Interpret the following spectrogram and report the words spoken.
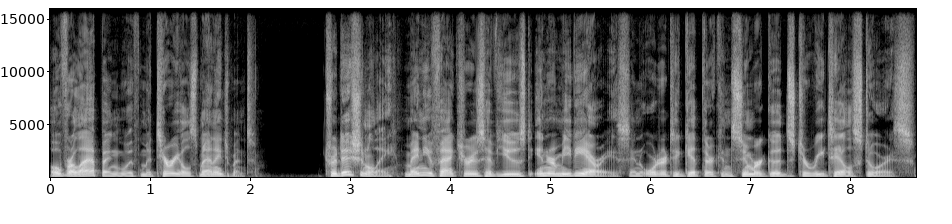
overlapping with materials management. Traditionally, manufacturers have used intermediaries in order to get their consumer goods to retail stores,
